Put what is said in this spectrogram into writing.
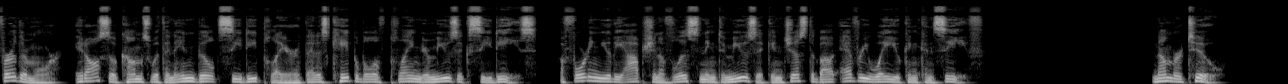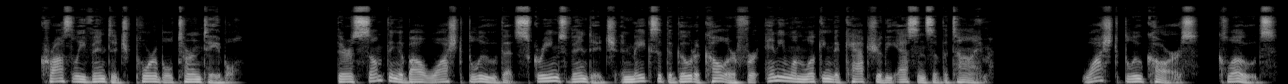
Furthermore, it also comes with an inbuilt CD player that is capable of playing your music CDs, affording you the option of listening to music in just about every way you can conceive. Number 2. Crosley Vintage Portable Turntable. There is something about washed blue that screams vintage and makes it the go-to color for anyone looking to capture the essence of the time. Washed blue cars, clothes,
